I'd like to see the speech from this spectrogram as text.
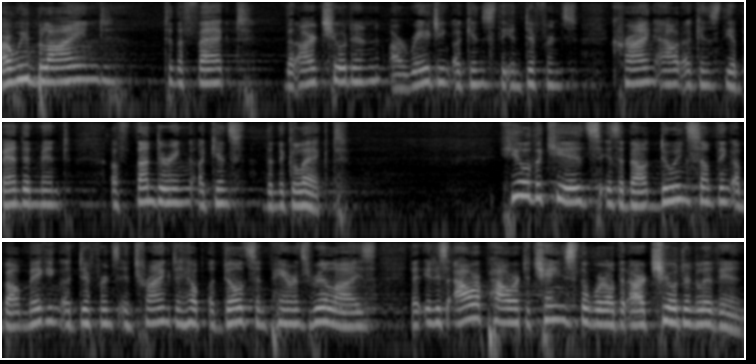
Are we blind to the fact that our children are raging against the indifference, crying out against the abandonment, of thundering against the neglect? Heal the Kids is about doing something about making a difference and trying to help adults and parents realize that it is our power to change the world that our children live in.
